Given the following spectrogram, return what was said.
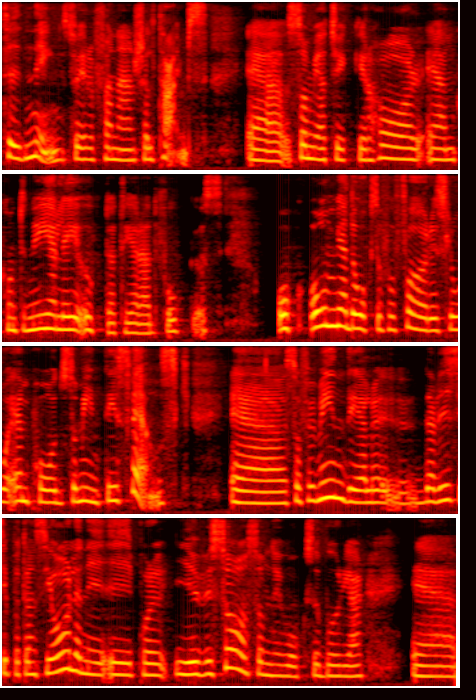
tidning så är det Financial Times eh, som jag tycker har en kontinuerlig uppdaterad fokus. Och om jag då också får föreslå en podd som inte är svensk eh, så för min del, eh, där vi ser potentialen i, i, på, i USA som nu också börjar, eh,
